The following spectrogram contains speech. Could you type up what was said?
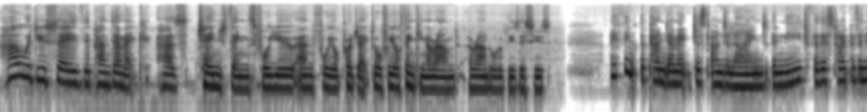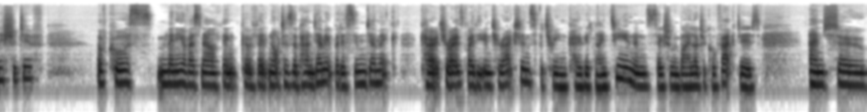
How would you say the pandemic has changed things for you and for your project or for your thinking around around all of these issues? I think the pandemic just underlined the need for this type of initiative. Of course, many of us now think of it not as a pandemic, but a syndemic, characterized by the interactions between COVID 19 and social and biological factors. And so,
